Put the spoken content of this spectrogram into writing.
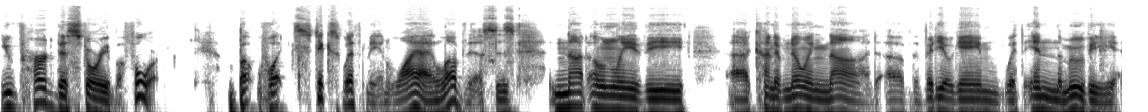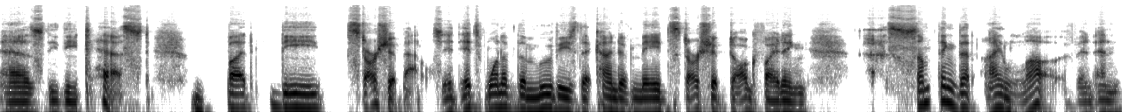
You've heard this story before. But what sticks with me and why I love this is not only the uh, kind of knowing nod of the video game within the movie as the, the test, but the starship battles. It, it's one of the movies that kind of made starship dogfighting uh, something that I love and, and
